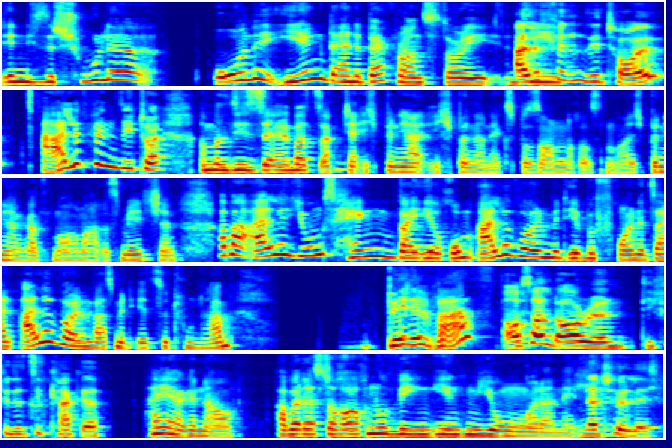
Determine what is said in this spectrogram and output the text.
in diese Schule ohne irgendeine Background-Story. Alle finden sie toll. Alle finden sie toll, aber sie selber sagt ja, ich bin ja, ich bin ja nichts Besonderes, ne? ich bin ja ein ganz normales Mädchen. Aber alle Jungs hängen bei ihr rum, alle wollen mit ihr befreundet sein, alle wollen was mit ihr zu tun haben. Bitte was? Außer Lauren. Die findet sie kacke. Ah ja, genau. Aber das doch auch nur wegen irgendeinem Jungen, oder nicht? Natürlich.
